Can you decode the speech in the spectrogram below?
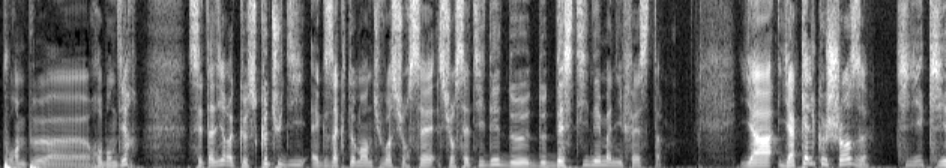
pour un peu rebondir. C'est-à-dire que ce que tu dis exactement, tu vois, sur, ces, sur cette idée de, de destinée manifeste, il y a, il y a quelque chose qui, qui est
